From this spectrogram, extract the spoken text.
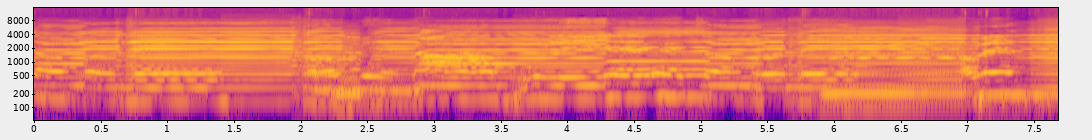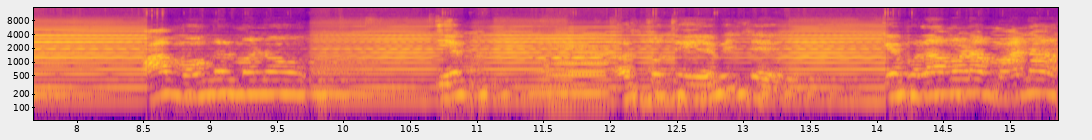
તમને, અમે ના ભૂલીએ તમને. હવે આ મોંગલમાંનો એક અર્થોથી એવી છે કે ભલામણા માના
